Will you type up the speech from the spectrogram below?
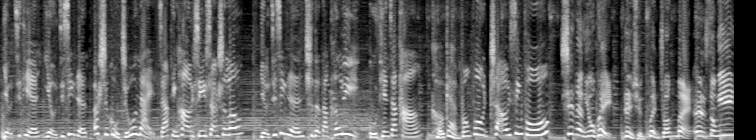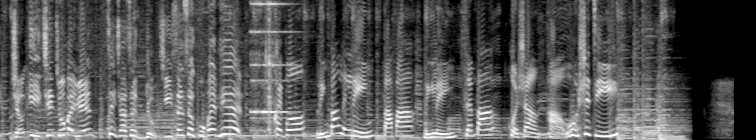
有机甜有机杏仁二十谷植物奶家庭号新上市喽！有机杏仁吃得到颗粒，无添加糖，口感丰富，超幸福！限量优惠，任选罐装买二送一，只要一千九百元，再加赠有机三色谷麦片。快播零八零零八八零零三八，或上好物市集。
